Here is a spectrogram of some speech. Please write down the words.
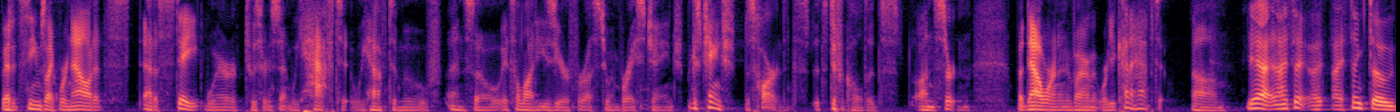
But it seems like we're now at, at a state where, to a certain extent, we have to. We have to move. And so it's a lot easier for us to embrace change because change is hard. It's, it's difficult. It's uncertain. But now we're in an environment where you kind of have to. Um, yeah. And I think, I, I, think, though,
